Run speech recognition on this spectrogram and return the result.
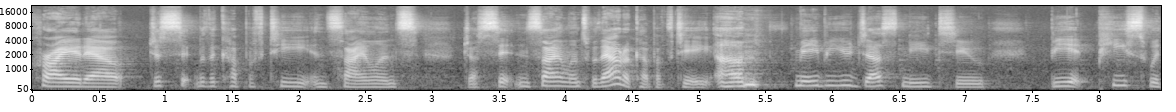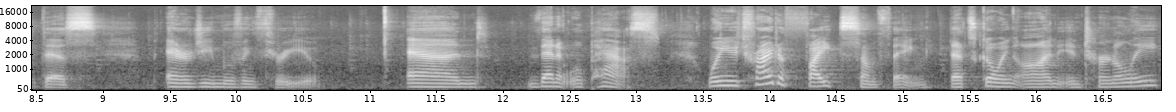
cry it out, just sit with a cup of tea in silence, just sit in silence without a cup of tea. Um, maybe you just need to be at peace with this energy moving through you, and then it will pass. When you try to fight something that's going on internally,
